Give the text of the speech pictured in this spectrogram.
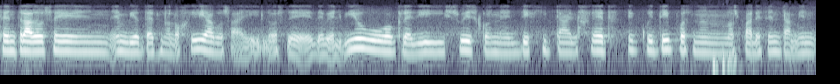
centrados en, en biotecnología, pues hay los de, de Bellevue o Credit Suisse con el Digital Health Equity, pues nos parecen también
